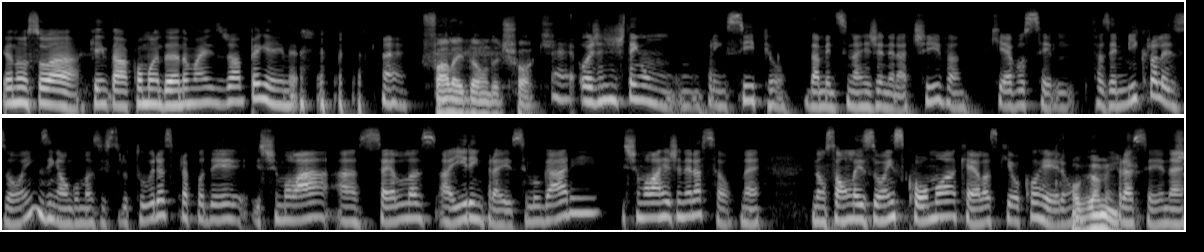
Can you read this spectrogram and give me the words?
eu não sou a quem está comandando, mas já peguei, né? É. Fala aí da onda de choque. É, hoje a gente tem um, um, princípio da medicina regenerativa que é você fazer microlesões em algumas estruturas para poder estimular as células a irem para esse lugar e estimular a regeneração, né? Não são lesões como aquelas que ocorreram. Para ser, né?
